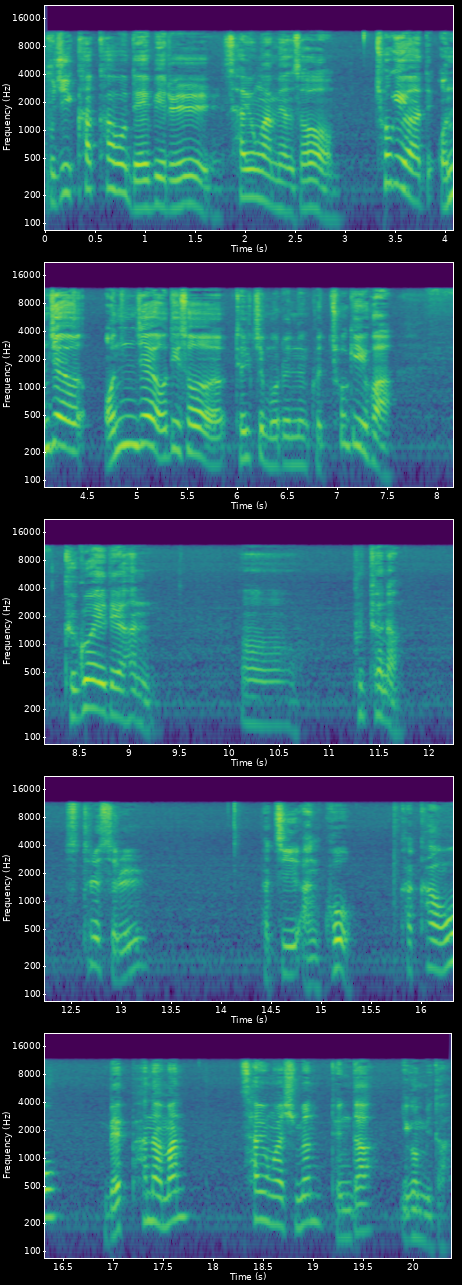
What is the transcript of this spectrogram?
굳이 카카오 내비를 사용하면서 초기화 언제 언제 어디서 될지 모르는 그 초기화 그거에 대한 어, 불편함 스트레스를 받지 않고 카카오 맵 하나만 사용하시면 된다 이겁니다.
